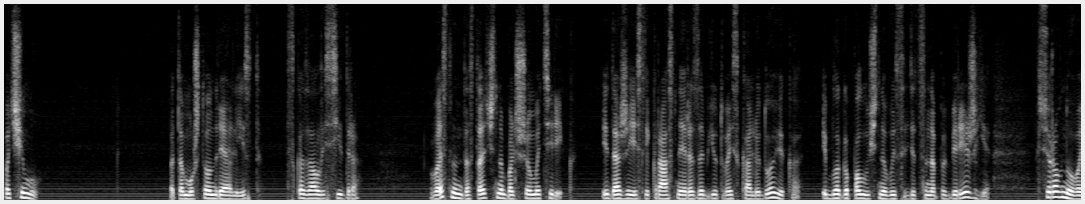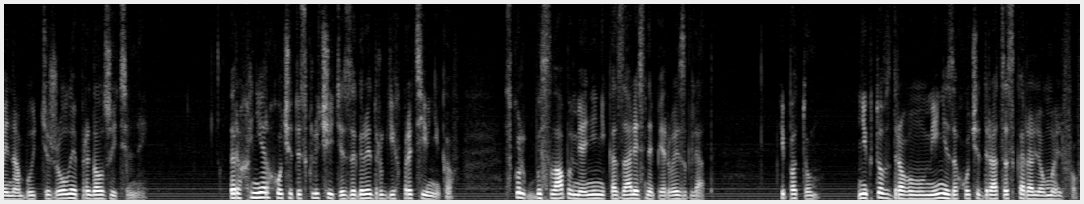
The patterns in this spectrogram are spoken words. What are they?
Почему?» «Потому что он реалист», — сказал Исидра. «Вестленд достаточно большой материк, и даже если красные разобьют войска Людовика и благополучно высадятся на побережье, — все равно война будет тяжелой и продолжительной. Эрхнер хочет исключить из игры других противников, сколько бы слабыми они ни казались на первый взгляд. И потом, никто в здравом уме не захочет драться с королем эльфов.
